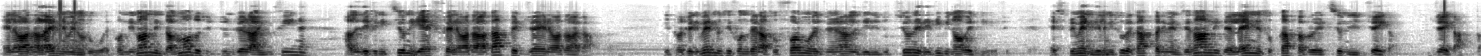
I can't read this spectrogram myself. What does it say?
elevate alla n-2 e continuando in tal modo si giungerà infine alle definizioni di f elevata alla k e j elevata alla k. Il procedimento si fonderà su formule generali di riduzione dei tipi 9 e 10, esprimendo le misure k dimensionali delle n su k proiezioni di jk, jk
